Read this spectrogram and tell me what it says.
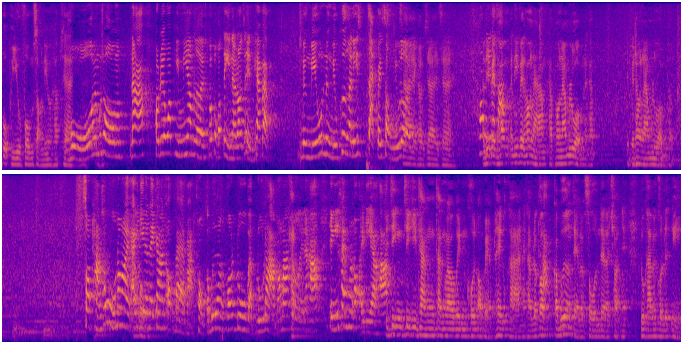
กุพยูโฟม 2 นิ้วครับใช่โอ้โหท่านผู้ชมนะคะเขาเรียกว่าพรีเมียมเลยเพราะปกติเนี่ยเราจะเห็นแค่แบบหนึ่งนิ้วหนึ่งนิ้วครึ่งอันนี้จัดไปสองนิ้วเลย ใช่ครับใช่ใช่ห้องอันนี้นี้เป็นนะห้คะองอันนี้เป็นห้องน้ำครับห้องน้ำรวมนะครับเป็นห้องน้ำรวมครับ สอบถามช่างหมูหน่อยครัไอบเดียผมในการออกแบบอะของกระเบื้องเพราะดูแบบหรูหรามากครัๆบเลยนะคะ อย่างนี้ใครเป็นคนออกไอเดียคะ จริงๆจริงๆทางทางเราเป็นคนออกแบบให้ลูกค้านะครับแล้วก็ค่ะกระเบื้องแต่ละโซนแต่ละช็อตเนี่ยลูกค้าเป็นคนเลือกเอง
